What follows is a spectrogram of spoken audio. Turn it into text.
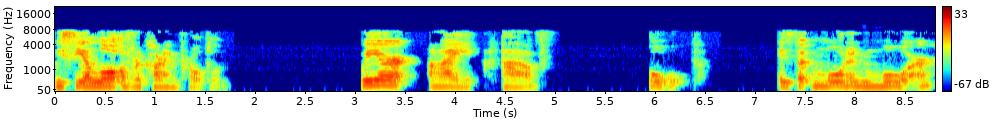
we see a lot of recurring problem. Where I have hope is that more and more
